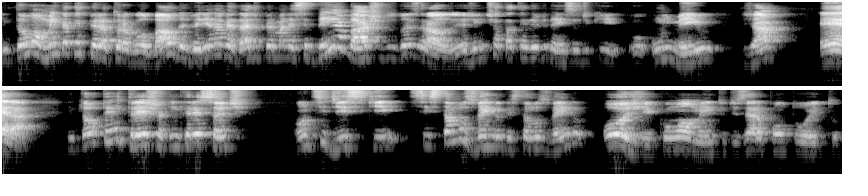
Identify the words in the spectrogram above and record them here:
Então, o aumento da temperatura global deveria, na verdade, permanecer bem abaixo dos 2 graus. E a gente já está tendo evidências de que o 1,5 já era. Então, tem um trecho aqui interessante onde se diz que se estamos vendo o que estamos vendo, hoje, com um aumento de 0,8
